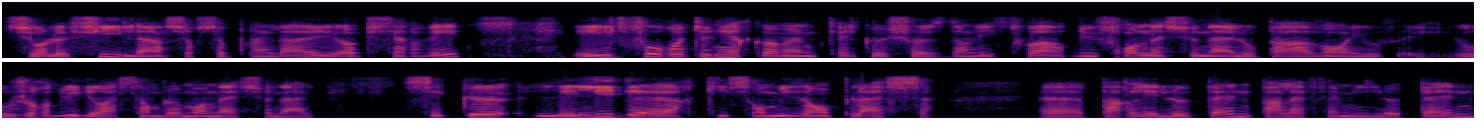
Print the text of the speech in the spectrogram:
sur le fil, hein, sur ce point-là, et observer. Et il faut retenir quand même quelque chose dans l'histoire du Front National auparavant et aujourd'hui du Rassemblement National. C'est que les leaders qui sont mis en place euh, par les Le Pen, par la famille Le Pen,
